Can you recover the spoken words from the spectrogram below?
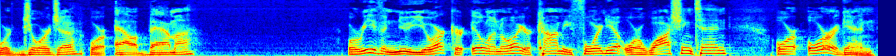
or Georgia or Alabama or even New York or Illinois or California or Washington or Oregon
